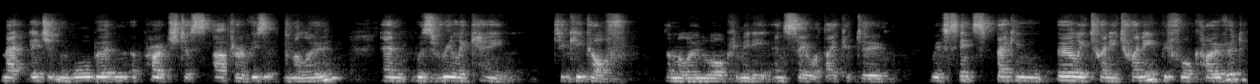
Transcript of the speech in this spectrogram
Matt Edgerton Warburton approached us after a visit to Mulloon and was really keen to kick off the Mulloon Law Committee and see what they could do. We've since, back in early 2020, before COVID,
